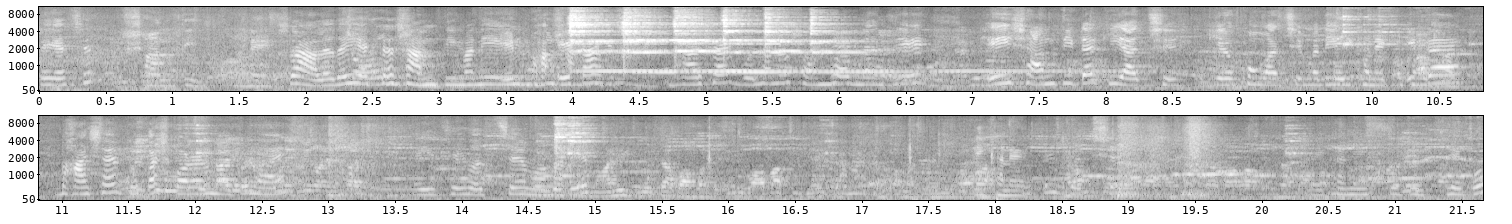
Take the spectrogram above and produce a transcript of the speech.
হয়ে গেছে শান্তি মানে আলাদাই একটা শান্তি মানে এটা ভাষায় বোঝানো সম্ভব না যে এই শান্তিটা কি আছে কীরকম আছে মানে এইখানে এটা ভাষায় প্রকাশ করার মতো নয়। এই যে হচ্ছে মহাদেব এখানে হচ্ছে, এখানে একটু দুধ দেবো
